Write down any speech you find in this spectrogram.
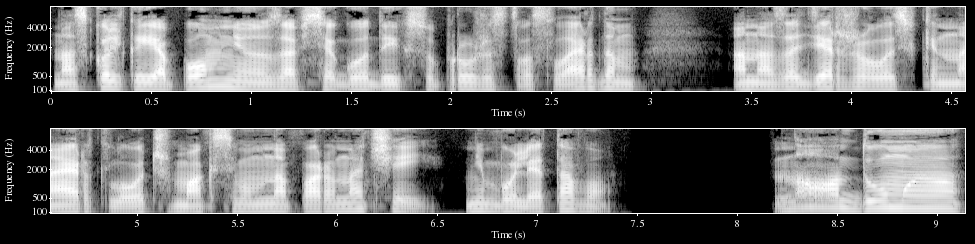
Насколько я помню, за все годы их супружества с Лэрдом она задерживалась в Кеннайрт-Лодж максимум на пару ночей, не более того. Но, думаю,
